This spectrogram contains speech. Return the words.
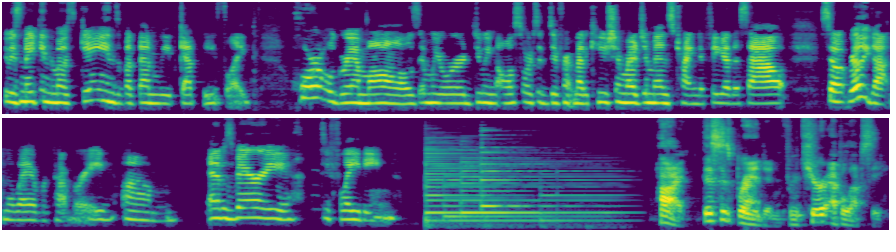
He was making the most gains, but then we'd get these like horrible grand mals, and we were doing all sorts of different medication regimens, trying to figure this out. So it really got in the way of recovery, um, and it was very deflating. Hi, this is Brandon from Cure Epilepsy.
